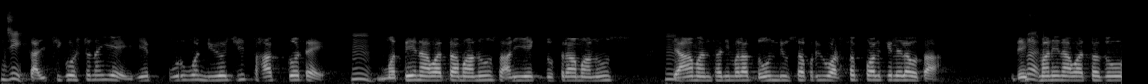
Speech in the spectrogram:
जी. कालची गोष्ट नाहीये. हे पूर्व नियोजित हा कट आहे. मते नावाचा माणूस आणि एक दुसरा माणूस. त्या माणसाने मला दोन दिवसापूर्वी व्हॉट्सअप कॉल केलेला होता. देशमाने नावाचा जो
